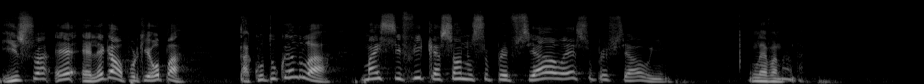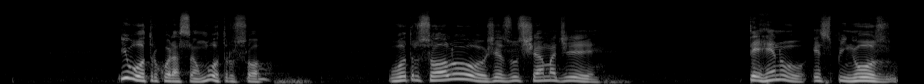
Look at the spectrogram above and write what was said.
isso é, é legal, porque, opa, está cutucando lá. Mas se fica só no superficial, é superficial e não leva a nada. E o outro coração, o outro solo? O outro solo, Jesus chama de terreno espinhoso.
